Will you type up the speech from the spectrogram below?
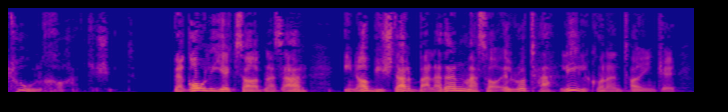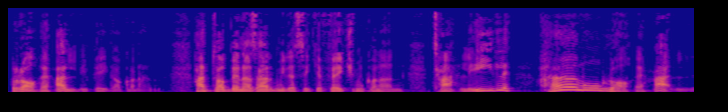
طول خواهد کشید. به قول یک صاحب نظر اینا بیشتر بلدن مسائل رو تحلیل کنن تا اینکه راه حلی پیدا کنن. حتی به نظر می‌رسه که فکر می‌کنن تحلیل همون راه حل.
